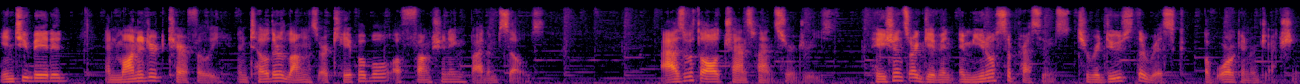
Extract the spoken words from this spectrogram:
intubated, and monitored carefully until their lungs are capable of functioning by themselves. As with all transplant surgeries, patients are given immunosuppressants to reduce the risk of organ rejection.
